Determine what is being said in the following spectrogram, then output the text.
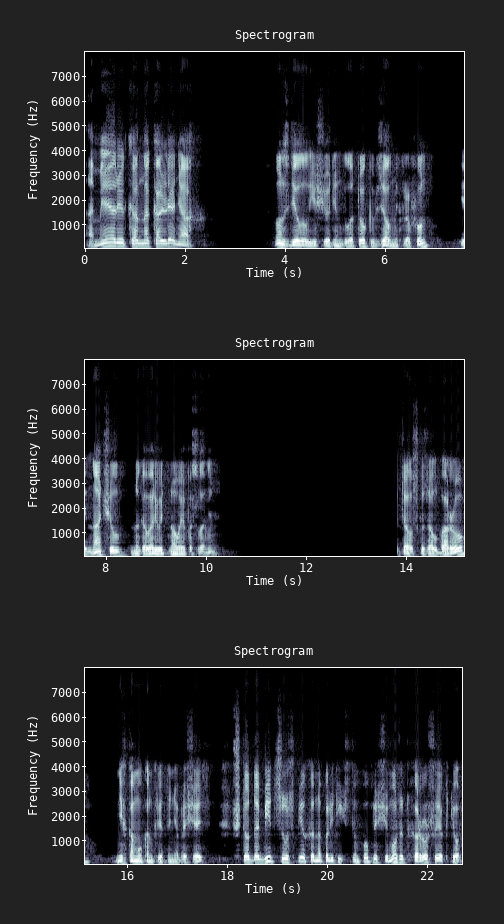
Америка на коленях!» Он сделал еще один глоток, взял микрофон и начал наговаривать новое послание. «Читал», — сказал Баро, ни к кому конкретно не обращаясь, что добиться успеха на политическом поприще может хороший актер.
